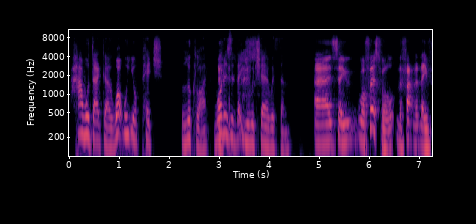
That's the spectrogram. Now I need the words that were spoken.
How would that go? What would your pitch look like? What is it that you would share with them uh, so, well, first of all, the fact that they've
